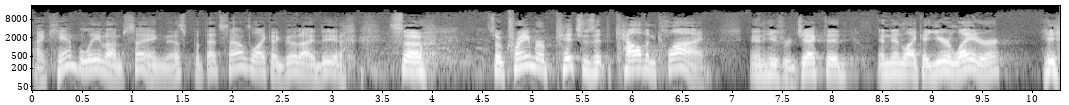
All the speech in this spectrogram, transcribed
"I can't believe I'm saying this, but that sounds like a good idea." So. So Kramer pitches it to Calvin Klein, and he's rejected. And then, like a year later, he,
